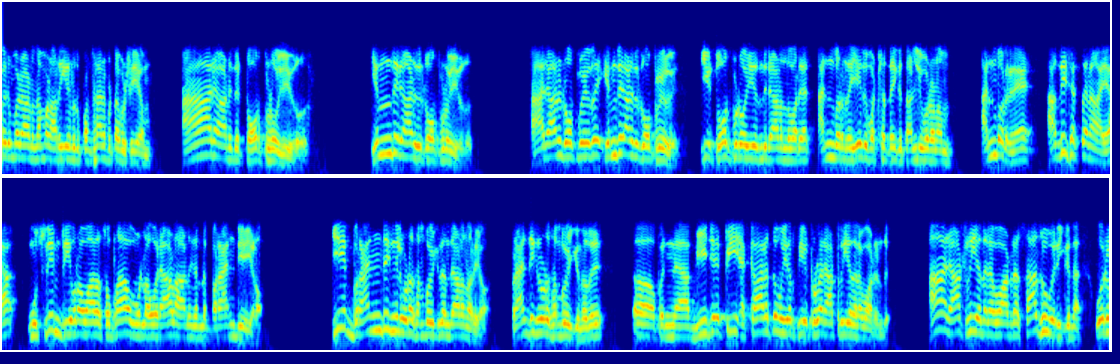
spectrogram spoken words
വരുമ്പോഴാണ് നമ്മൾ അറിയേണ്ട ഒരു പ്രധാനപ്പെട്ട വിഷയം ആരാണ് ഇത് ടോർപ്പിഡോ ചെയ്തത്? എന്തിനാണ് ഇത് ടോർപ്പിഡോ ചെയ്തത്? ആരാണ് ടോർപ്പിഡോ ചെയ്തത്? എന്തിനാണ് ഇത് ടോർപ്പിഡോ ചെയ്തത്? ഈ ടോർപിഡോ എന്തിനാണെന്ന് പറയാൻ അൻവറിനെ ഏത് പക്ഷത്തേക്ക് തള്ളിവിടണം? അൻവറിനെ അതിശക്തനായ മുസ്ലിം തീവ്രവാദ സ്വഭാവമുള്ള ഒരാളാണ് എന്ന് ബ്രാൻഡ് ചെയ്യണം. ഈ ബ്രാൻഡിങ്ങിലൂടെ സംഭവിക്കുന്നത് എന്താണെന്നറിയോ? ബ്രാൻഡിങ്ങിലൂടെ സംഭവിക്കുന്നത് പിന്നെ ബി ജെ പി എക്കാലത്തും ഉയർത്തിയിട്ടുള്ള രാഷ്ട്രീയ നിലപാടുണ്ട്. ആ രാഷ്ട്രീയ നിലപാടിനെ സാധൂകരിക്കുന്ന ഒരു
